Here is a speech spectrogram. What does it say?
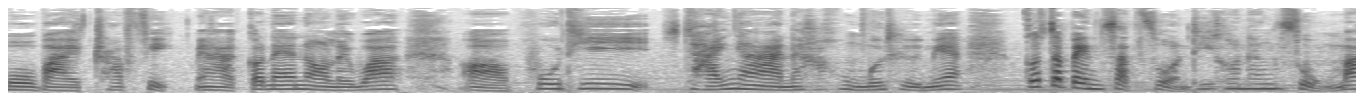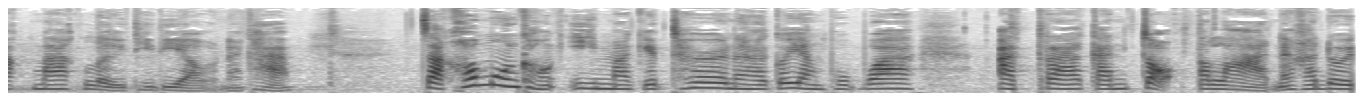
mobile traffic นะคะก็แน่นอนเลยว่าผู้ที่ใช้งานนะคะของมือถือเนี่ย ก็จะเป็นสัดส่วนที่ค่อนข้างสูงมาก ๆ เลยทีเดียวนะคะ จากข้อมูลของ e-marketer นะคะ ก็ยังพบว่าอัตราการเจาะตลาดนะคะ โดย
